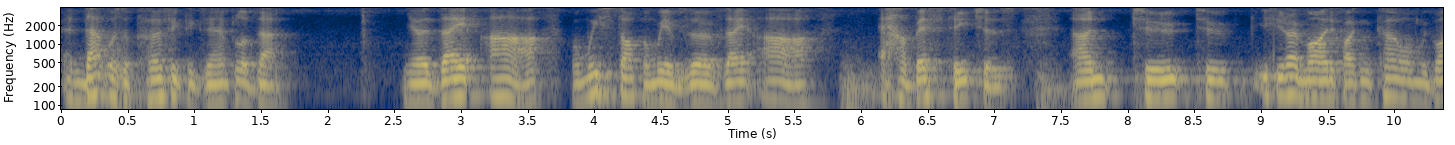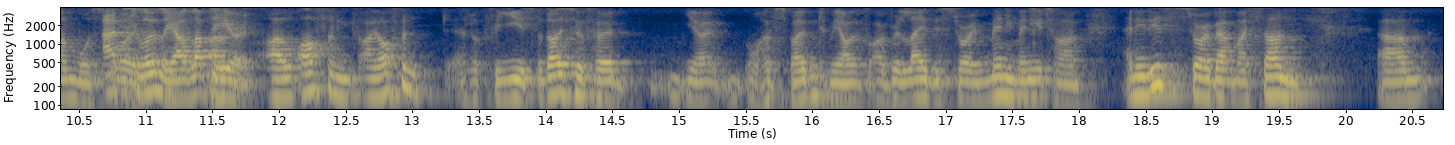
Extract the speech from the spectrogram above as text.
And that was a perfect example of that. You know, they are, when we stop and we observe, they are our best teachers. And to, to if you don't mind, if I can come on with one more story. Absolutely, I'd love to hear it. I'll often, I often, look, for years, for those who've heard, you know, or have spoken to me, I've, I've relayed this story many, many a time. And it is a story about my son um,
